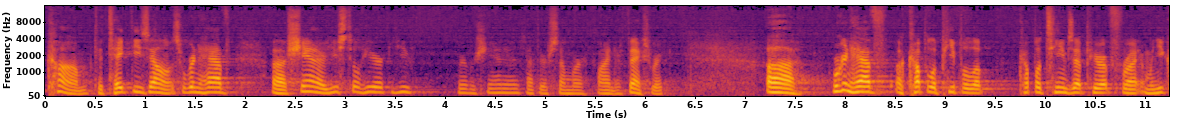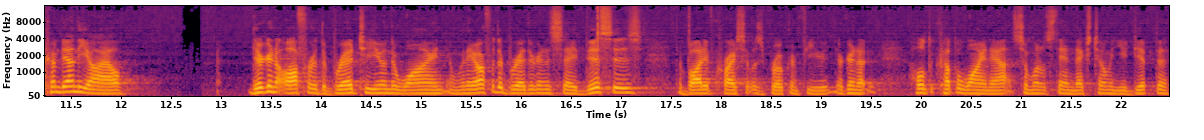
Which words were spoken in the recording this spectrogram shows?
come to take these elements. We're going to have uh, Shanna. Are you still here? You, wherever Shanna is, out there somewhere, find her. Thanks, Rick. Uh, we're going to have a couple of people up a couple of teams up here up front. And when you come down the aisle, they're going to offer the bread to you and the wine. And when they offer the bread, they're going to say, This is the body of Christ that was broken for you. They're going to hold a cup of wine out. Someone will stand next to them, and you dip the,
